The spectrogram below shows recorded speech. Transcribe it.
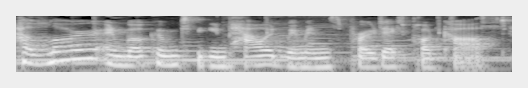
Hello, and welcome to the Empowered Women's Project podcast,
